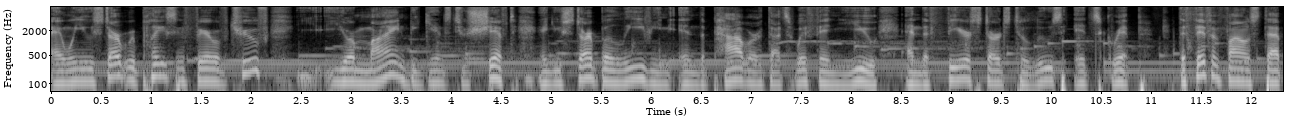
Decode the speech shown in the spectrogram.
And when you start replacing fear with truth, your mind begins to shift and you start believing in the power that's within you, and the fear starts to lose its grip. The fifth and final step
